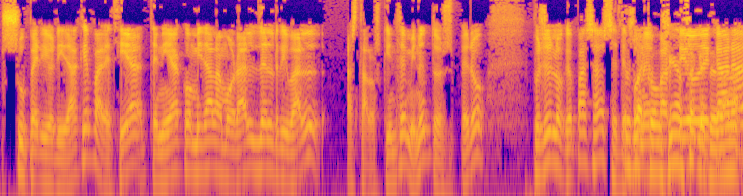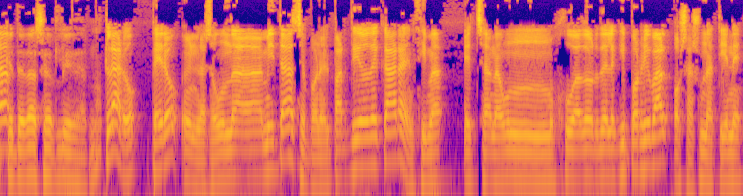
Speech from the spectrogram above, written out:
superioridad que parecía tenía comida la moral del rival hasta los 15 minutos. Pero, pues es lo que pasa, se te es pone la el partido que de te, cara. da, que te da ser líder, ¿no? Claro, pero en la segunda mitad se pone el partido de cara, encima echan a un jugador del equipo rival, Osasuna tiene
